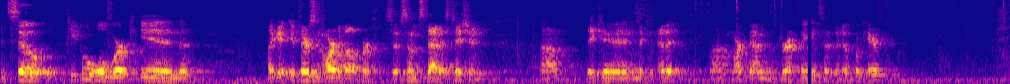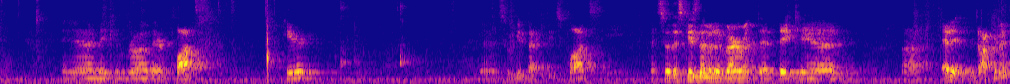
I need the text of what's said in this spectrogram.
And so people will work in, like if there's an R developer, so some statistician, um, they can they can edit uh, Markdown directly inside the notebook here, and they can run their plots here. And so we get back to these plots. And so this gives them an environment that they can uh, edit the document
